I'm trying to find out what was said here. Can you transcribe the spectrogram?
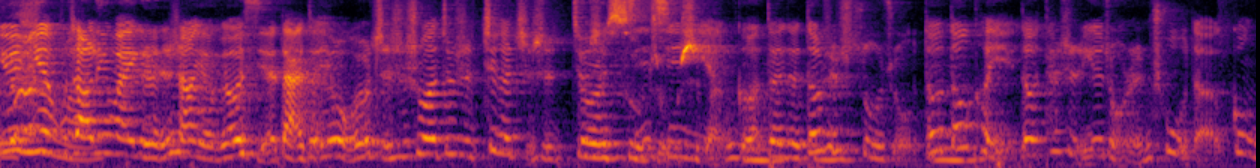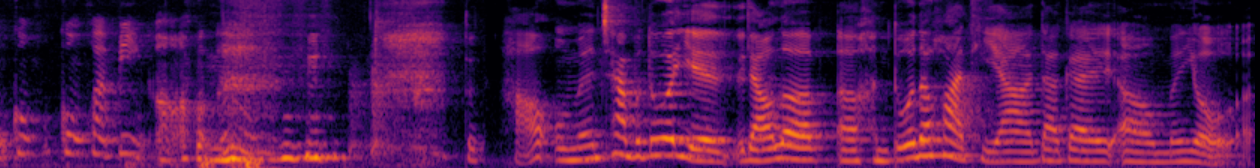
因为你也不知道另外一个人身上有没有携带。对，因为我只是说，就是这个只是就是极其严格，对对，都是宿主，都都可以，都它是一种人畜的共共共患病啊。好，我们差不多也聊了呃很多的话题啊，大概呃我们有呃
